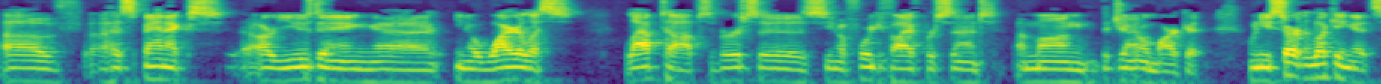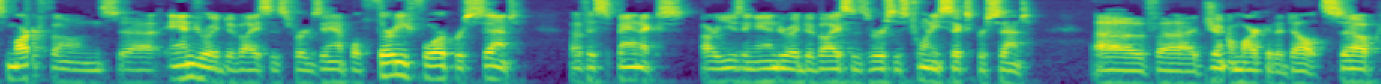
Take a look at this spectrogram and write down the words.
of uh, Hispanics are using, uh, you know, wireless laptops versus, you know, 45% among the general market. When you start looking at smartphones, uh, Android devices, for example, 34% of Hispanics are using Android devices versus 26% of uh, general market adults. So,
